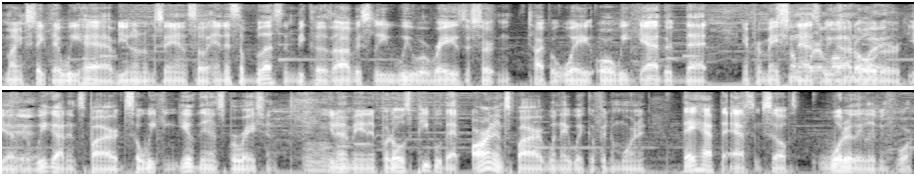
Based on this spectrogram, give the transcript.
mind state that we have. You know what I'm saying? So, and it's a blessing because obviously we were raised a certain type of way, or we gathered that information as we got older. Yeah, Yeah. and we got inspired, so we can give the inspiration. Mhm. You know what I mean? And for those people that aren't inspired when they wake up in the morning, they have to ask themselves, what are they living for?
